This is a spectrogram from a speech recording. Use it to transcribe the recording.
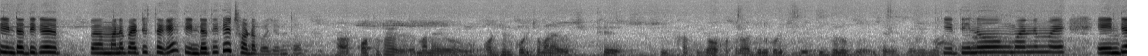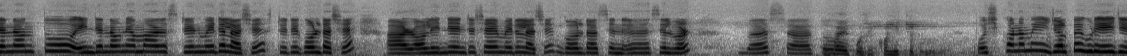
তিনটার দিকে মানে প্র্যাকটিস থাকে তিনটা থেকে ছটা পর্যন্ত। কতটা মানে অর্জন করেছ? মানে শিক্ষে থেকে কতটা অর্জন করেছ? মানে ইন্ডিয়ান রাউন তো ইন্ডিয়ান রাউন্ডে আমার স্টেট মেডেল আছে স্টেটে গোল্ড আছে আর অল ইন্ডিয়া ইন্টারন্যাশনাল মেডেল আছে গোল্ড আর সিলভার বাস তো প্রশিক্ষণ নিচ্ছ তুমি? প্রশিক্ষণ আমি জলপাইগুড়ি এই যে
